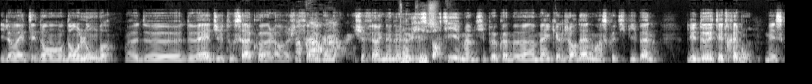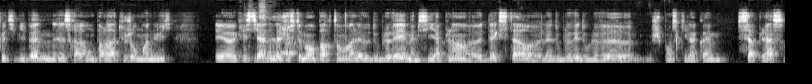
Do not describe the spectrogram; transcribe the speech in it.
il aurait été dans, dans l'ombre euh, de, de Edge et tout ça, quoi. Alors, je vais, faire une, je vais faire une analogie sportive, mais un petit peu comme euh, un Michael Jordan ou un Scottie Pippen. Les deux étaient très Mm. bons, mais Scottie Pippen, euh, sera, on parlera toujours moins de lui. Et euh, Christian, là justement, en partant à la EW, même s'il y a plein euh, d'ex-stars euh, la WWE, euh, je pense qu'il a quand même sa place.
